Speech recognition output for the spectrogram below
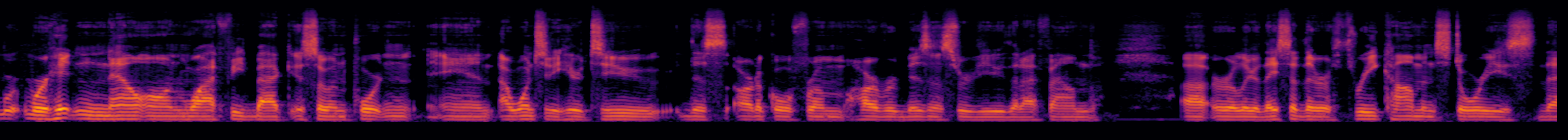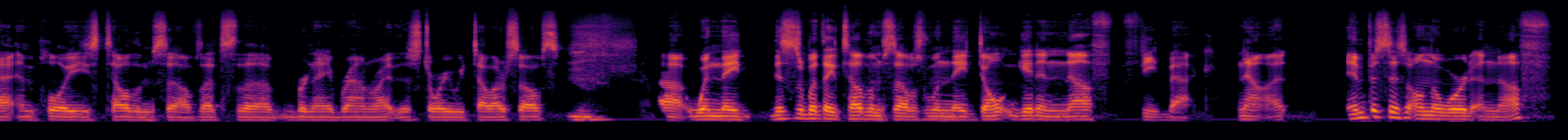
we're, we're hitting now on why feedback is so important and i want you to hear too this article from harvard business review that i found uh, earlier. They said there are three common stories that employees tell themselves. That's the brene brown right? The story we tell ourselves. Uh, when they this is what they tell themselves when they don't get enough feedback. Now uh, emphasis on the word enough Mm.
